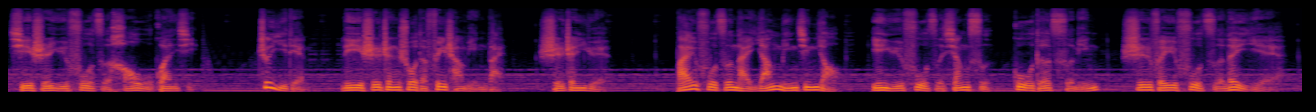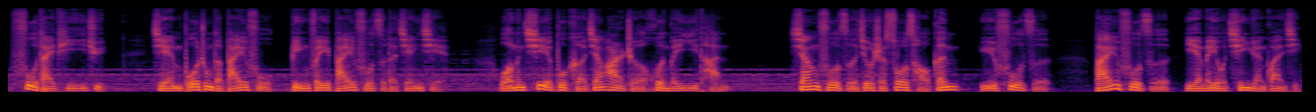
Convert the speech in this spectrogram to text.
其实与附子毫无关系。这一点，李时珍说得非常明白。时珍曰。白附子乃阳明精药，因与附子相似，故得此名，实非附子类也。附带提一句，简帛中的白附并非白附子的简写，我们切不可将二者混为一谈。香附子就是缩草根，与附子、白附子也没有亲缘关系。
